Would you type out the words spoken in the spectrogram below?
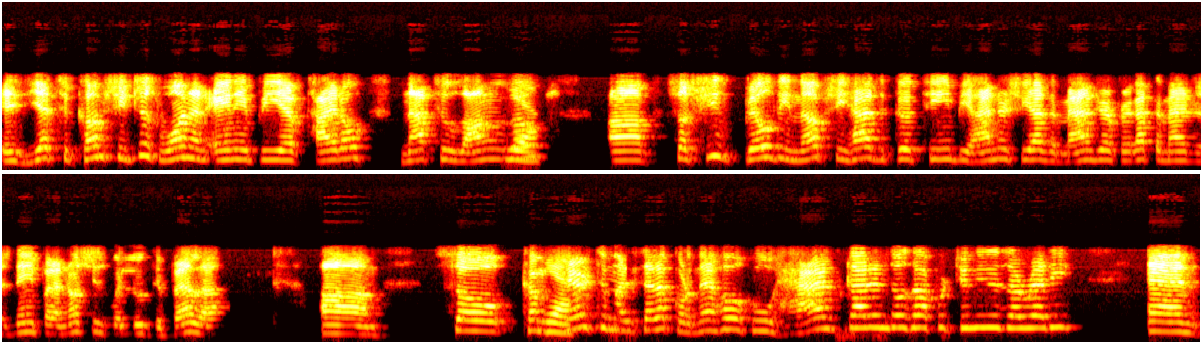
is yet to come. She just won an NABF title not too long ago. Um, so she's building up. She has a good team behind her. She has a manager. I forgot the manager's name, but I know she's with Lou DiBella. Um, so compared to Maricela Cornejo, who has gotten those opportunities already and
